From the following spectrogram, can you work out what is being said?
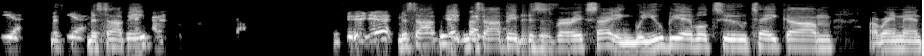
Yeah, Yeah. Mr. Habib? Yeah. Mr. Habib, Mr. Habib, this is very exciting. Will you be able to take um, a Rain Man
